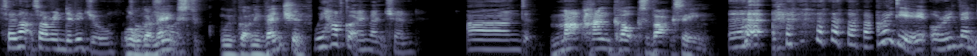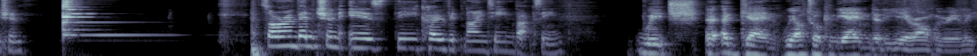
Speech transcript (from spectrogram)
So that's our individual. What we've got next? We've got an invention. We have got an invention. And Matt Hancock's vaccine. idea or invention? So our invention is the COVID nineteen vaccine. Which, uh, again, we are talking the end of the year, aren't we, really?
